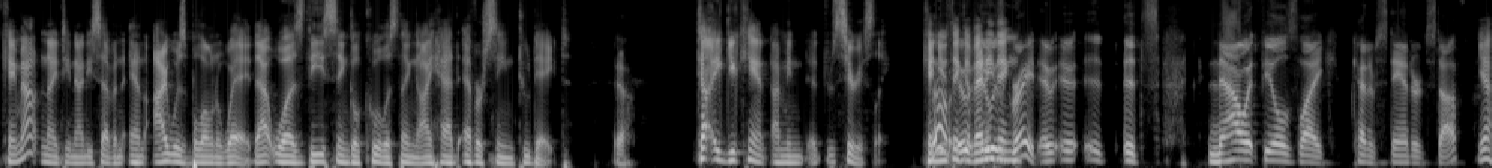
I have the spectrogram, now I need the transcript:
came out in 1997, and I was blown away. That was the single coolest thing I had ever seen to date. Yeah. You can't. I mean, it- seriously. Can No, you think it- of anything? It was great. It, it, it, it's now it feels like kind of standard stuff. Yeah.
